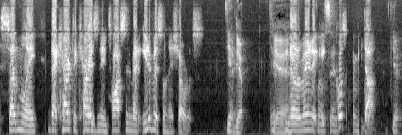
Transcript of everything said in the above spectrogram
suddenly, that character carries an entire cinematic universe on their shoulders. Yeah. Yep. Yeah. You know what I mean? Well it- of course, it can be done. Yep.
